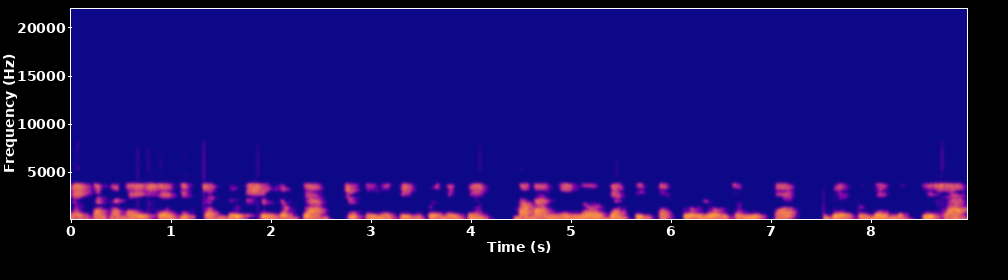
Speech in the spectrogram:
Việc tham khảo này sẽ giúp tránh được sự động chạm trước khi nói chuyện với nhân viên mà bạn nghi ngờ đang tìm cách đổ lỗi cho người khác về vấn đề mình gây ra.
